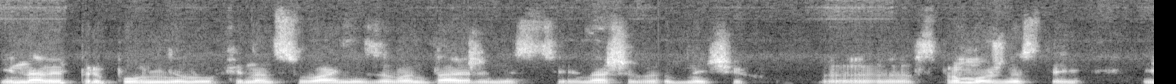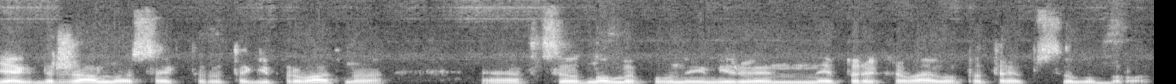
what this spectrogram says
І навіть при повному фінансуванні завантаженості наших виробничих е, спроможностей, як державного сектору, так і приватного, е, все одно ми повною мірою не перекриваємо потреб сил оборони.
